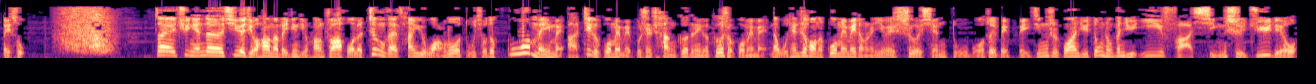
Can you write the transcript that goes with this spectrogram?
被诉。在去年的七月九号呢，北京警方抓获了正在参与网络赌球的郭美美啊，这个郭美美不是唱歌的那个歌手郭美美。那五天之后呢，郭美美等人因为涉嫌赌博罪被北京市公安局东城分局依法刑事拘留。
